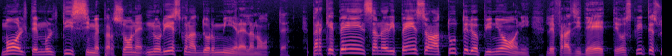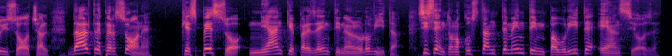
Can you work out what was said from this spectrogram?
Molte, moltissime persone non riescono a dormire la notte perché pensano e ripensano a tutte le opinioni, le frasi dette o scritte sui social da altre persone che spesso neanche presenti nella loro vita. Si sentono costantemente impaurite e ansiose.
